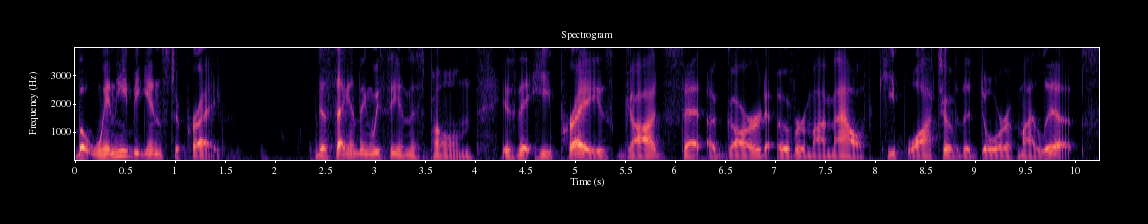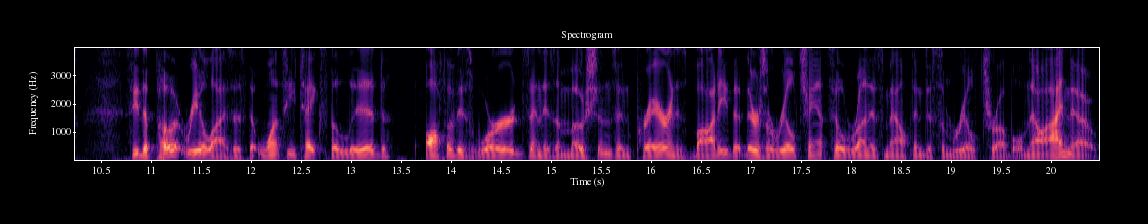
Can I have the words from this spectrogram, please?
But when he begins to pray, the second thing we see in this poem is that he prays, God set a guard over my mouth, keep watch over the door of my lips. See, the poet realizes that once he takes the lid off of his words and his emotions and prayer and his body, that there's a real chance he'll run his mouth into some real trouble. Now, I know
